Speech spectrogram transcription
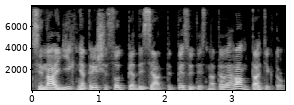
Ціна їхня 3650. Підписуйтесь на Telegram та TikTok.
